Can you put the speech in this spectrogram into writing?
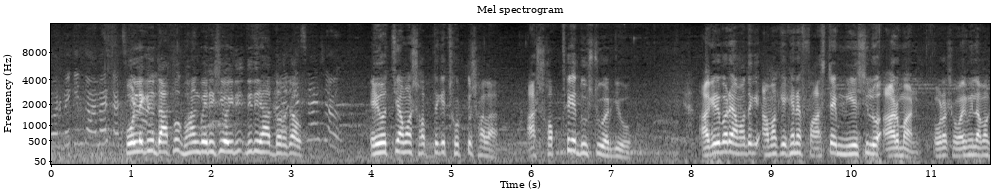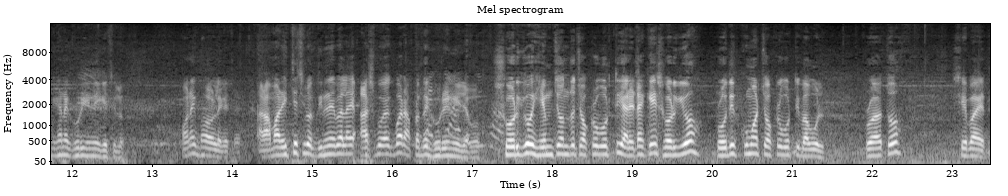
পড়বে কিন্তু আমার কাছে। পড়লে কিন্তু দাঁত মুখ ভাঙবে। ঋষি ওই দিদির হাত ধরো যাও। যাও। এই হচ্ছে আমার সব থেকে ছোট্ট শালা। আর সব থেকে দুষ্টু আর কি ও। আগের বারে আমাদের আমাকে এখানে ফার্স্ট টাইম নিয়ে এসেছিল আরমান। ওরা সবাই মিলে আমাকে এখানে ঘুরিয়ে নিয়ে গেছিল। অনেক ভালো লেগেছে। আর আমার ইচ্ছে ছিল দিনের বেলায় আসব একবার আপনাদের ঘুরিয়ে নিয়ে যাব। স্বর্গীয় হেমচন্দ্র চক্রবর্তী আর এটাকে স্বর্গীয় প্রদীপ কুমার চক্রবর্তী বাবুল। প্রয়াত সেবায়েত।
